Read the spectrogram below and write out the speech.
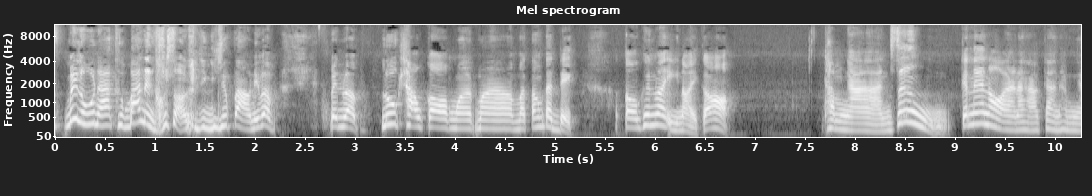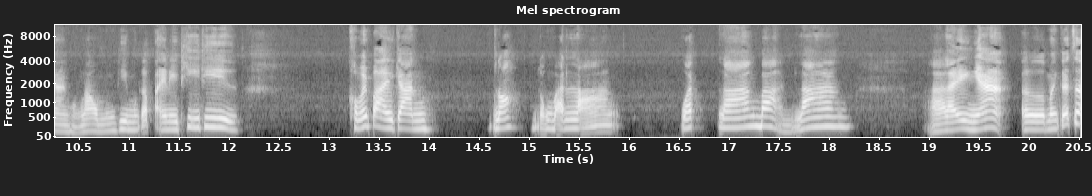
ำไม่รู้นะ คือบ้านอื่นเขาสอนกันอย่างนี้หรือเปล่านี่แบบ เป็นแบบลูกชาวกองมามามาตั้งแต่เด็ก โตขึ้นมาอีกหน่อยก็ทำงาน ซึ่งก็แน่นอนนะคะ การทำงานของเราบางทีมันก็ไปในที่ที่เขาไม่ไปกัน เนาะโรงพยาบาลล้าง วัดล้างบ้านล้าง อะไรอย่างเงี้ย เออ มันก็จะ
